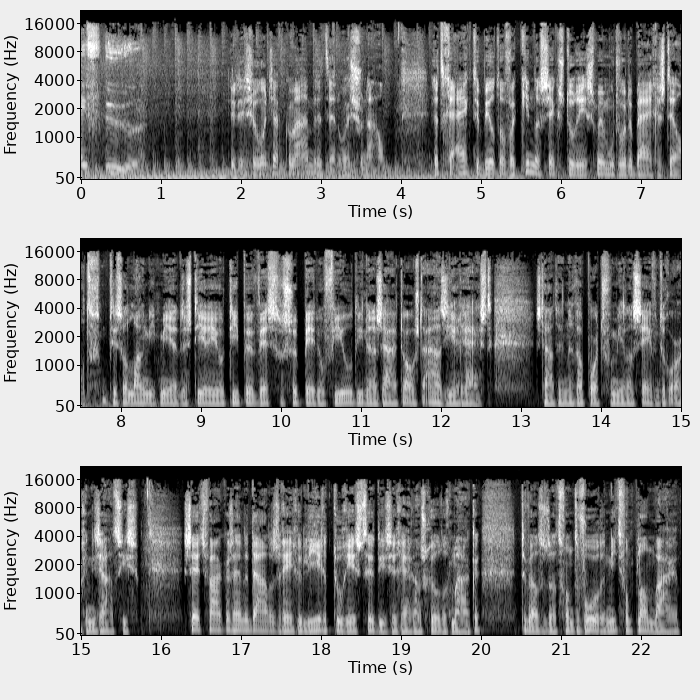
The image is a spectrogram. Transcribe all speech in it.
5 uur. Dit is Jeroen Tjepkema met het NOS Journaal. Het geëikte beeld over kindersekstoerisme moet worden bijgesteld. Het is al lang niet meer de stereotype westerse pedofiel die naar Zuidoost-Azië reist. Staat in een rapport van meer dan 70 organisaties. Steeds vaker zijn de daders reguliere toeristen die zich eraan schuldig maken, terwijl ze dat van tevoren niet van plan waren.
